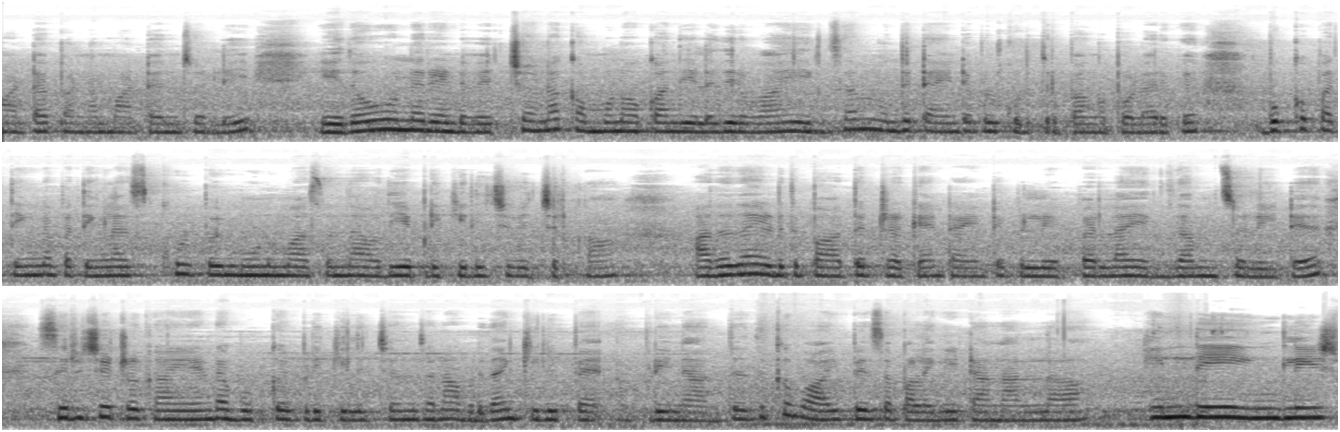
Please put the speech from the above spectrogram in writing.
மாட்டேன் பண்ண மாட்டேன்னு சொல்லி ஏதோ ஒன்று ரெண்டு வச்சோன்னா கம்முன்னு உட்காந்து எழுதிடுவான். எக்ஸாம் வந்து டைம் டேபிள் கொடுத்துருப்பாங்க போல இருக்குது புக்கை பார்த்தீங்கன்னா பார்த்தீங்களா ஸ்கூல் போய் மூணு மாதம் தான் அவதி எப்படி கிழிச்சு வச்சுருக்கான்? அதை தான் எடுத்து பார்த்துட்ருக்கேன் டைம் டேபிள் எப்போல்லாம் எக்ஸாம்னு சொல்லிட்டு சிரிச்சிட்ருக்கான் ஏன்டா புக்கை இப்படி கிழிச்சேன்னு சொன்னால் அப்படி தான் கிழிப்பேன் அப்படின்னு. அது அதுக்கு வாய் பேச பழகிட்டான் நல்லா? ஹிந்தி இங்கிலீஷ்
